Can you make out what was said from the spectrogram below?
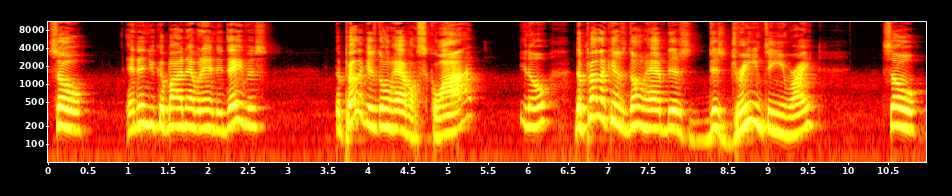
So, and then you combine that with Anthony Davis. The Pelicans don't have a squad. You know, the Pelicans don't have this this dream team, right? So,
